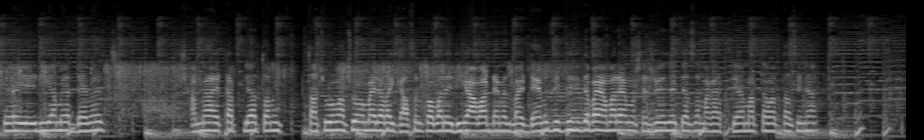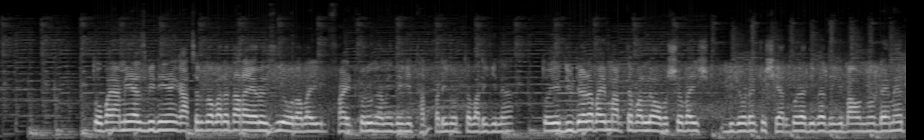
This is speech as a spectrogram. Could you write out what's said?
তো এইদিকে আমি ড্যামেজ সামনে একটা প্লেয়ার তো আমি তাচুড়ো মাচুড়ো মাইরা ভাই, গাছের কভার এদিকে আবার ড্যামেজ ভাই ড্যামেজ দিতে দিতে ভাই, আমার এমন শেষ হয়ে যেতে যাইতেছে আমার প্লেয়ার মারতে পারতাছি না। তো ভাই, আমি এসবি নিয়ে গাছের কভারে দাঁড়ায় রয়েছি, ওরা ভাই ফাইট করুক, আমি দেখি থার্ড করতে পারি কিনা। তো এই দুইটারে ভাই মারতে পারলে অবশ্যই ভাই ভিডিওটা একটু শেয়ার করে দিবা, দেখি বাউন্ন ড্যামেজ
